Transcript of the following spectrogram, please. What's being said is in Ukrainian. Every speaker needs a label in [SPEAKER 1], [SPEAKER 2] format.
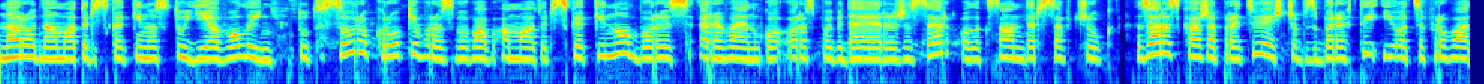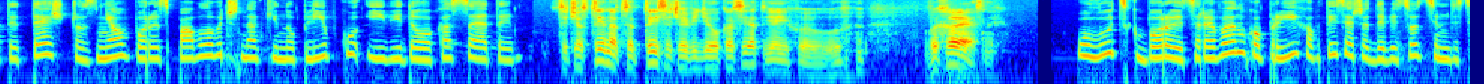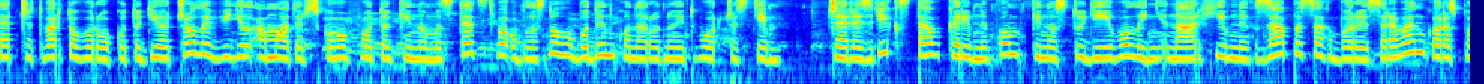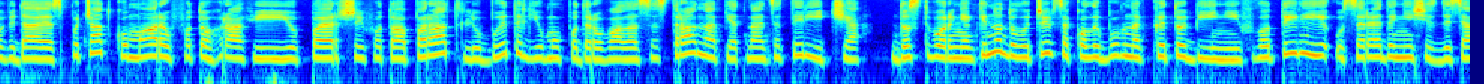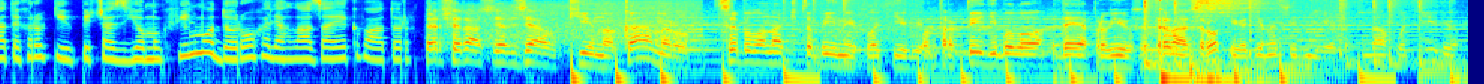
[SPEAKER 1] Народна аматорська кіностудія Волинь. Тут 40 років розвивав аматорське кіно Борис Ревенко, розповідає режисер Олександр Савчук. Зараз каже, працює, щоб зберегти і оцифрувати те, що зняв Борис Павлович на кіноплівку і відеокасети.
[SPEAKER 2] Це частина, це тисяча відеокасет, я їх е, ВХСних.
[SPEAKER 1] У Луцьк Борис Ревенко приїхав 1974 року. Тоді очолив відділ аматорського фотокіномистецтва обласного будинку народної творчості. Через рік став керівником кіностудії Волинь. На архівних записах Борис Ревенко розповідає, спочатку марив фотографією. Перший фотоапарат любитель йому подарувала сестра на 15-річчя. До створення кіно долучився, коли був на китобійній флотилії у середині 60-х років під час зйомок фільму Дорога лягла за екватор.
[SPEAKER 3] Перший раз я взяв кінокамеру. Це було на китобійній флотілі. В Антарктиді було, де я провів 13 років, 11 днів. На флотілію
